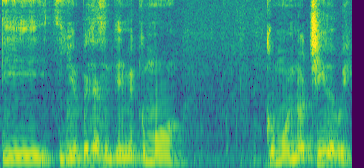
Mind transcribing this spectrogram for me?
Y, y yo empecé a sentirme como. Como no chido, güey.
